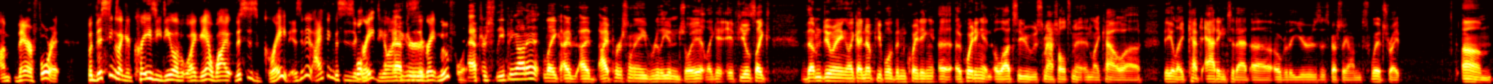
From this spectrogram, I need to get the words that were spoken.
I'm there for it. But this seems like a crazy deal of like, yeah, why this is great, isn't it? I think this is a Well, great deal, and I think this is a great move for it. after sleeping on it, like I I, I personally really enjoy it. Like it, it feels like them doing like I know people have been equating uh, equating it a lot to Smash Ultimate and like how uh, they like kept adding to that uh, over the years, especially on Switch, right? Um,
